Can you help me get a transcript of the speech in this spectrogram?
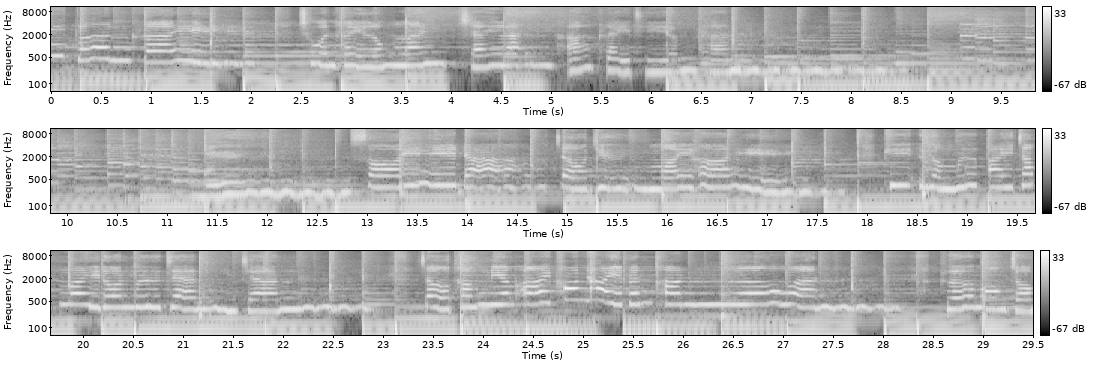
ยเกินใคร ชวนให้ลงไหลใจไหลหาใครเทียมทัน จ้าทำเนียมอายคอนให้เป็นพันเมื่อวันเพลอมองจอม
